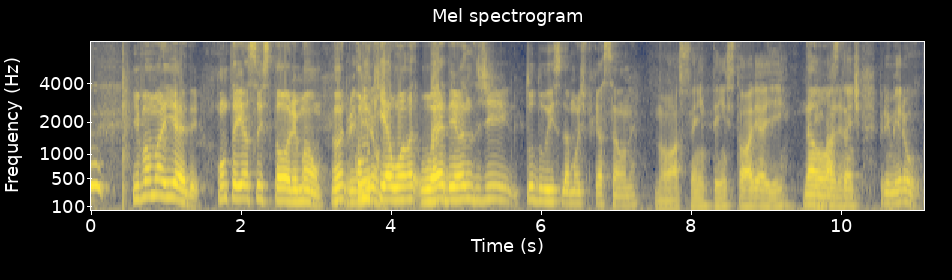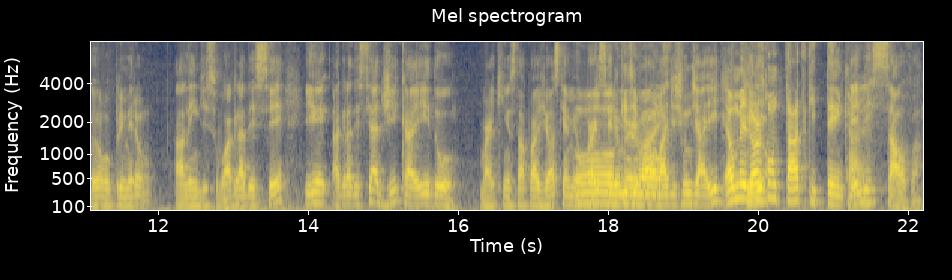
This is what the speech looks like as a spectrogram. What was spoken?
e vamos aí, Éder. Conta aí a sua história, irmão. An- Como Primeiro- que é o Éder antes de tudo isso da modificação, né? Nossa, hein? Tem história aí. Da tem hora. bastante. Primeiro, eu primeiro, além disso, vou agradecer e agradecer a dica aí do Marquinhos Tapajós, que é meu Oh, parceiro, meu irmão demais. lá de Jundiaí. É o melhor Ele- contato que tem, cara. Ele salva.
